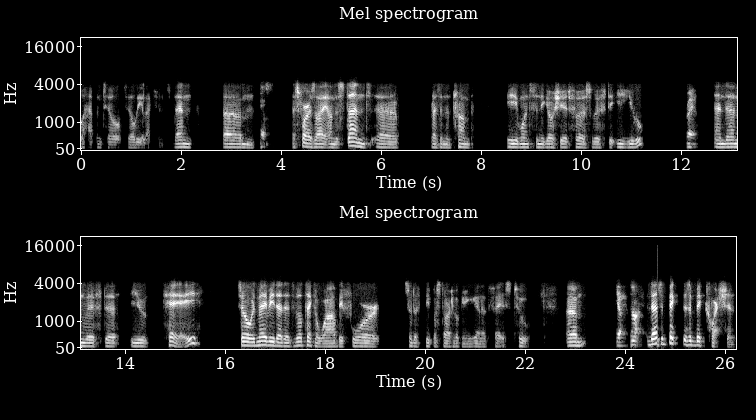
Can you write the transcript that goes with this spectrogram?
will happen till till the elections. Then, um, yes. as far as I understand, uh, President Trump, he wants to negotiate first with the EU. Right and then with the UK. So it may be that it will take a while before sort of people start looking again at phase two. Um, yeah. Now, there's a big there's a big question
